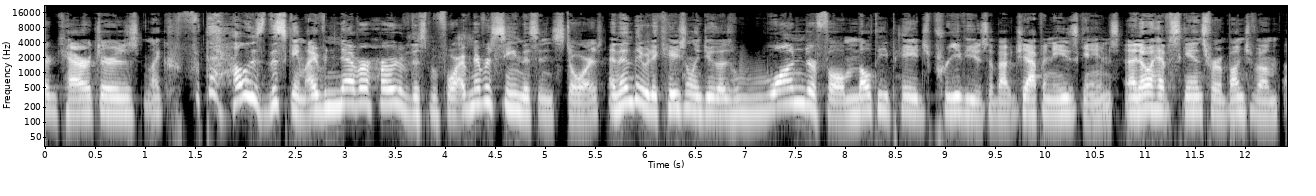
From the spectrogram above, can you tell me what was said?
golden-haired characters. Like, what the hell is this game? I've never heard of this before. I've never seen this in stores. And then they would occasionally do those wonderful multi-page previews about Japanese games. And I know I have scans for a bunch of them, uh,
